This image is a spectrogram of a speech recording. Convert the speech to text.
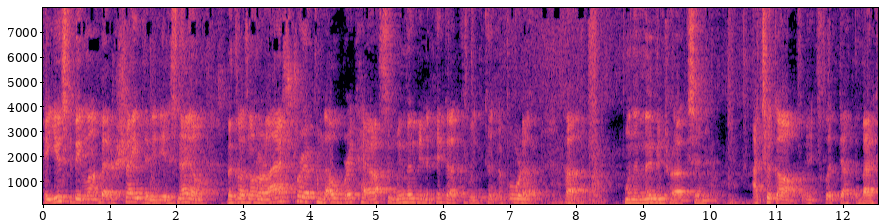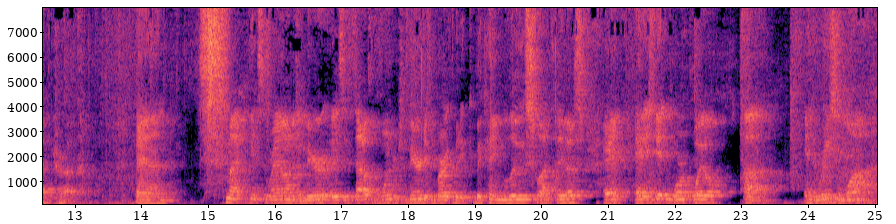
It used to be in a lot better shape than it is now because on our last trip from the old brick house, and we moved in the pickup because we couldn't afford a uh, one of the moving trucks, and I took off and it flipped out the back of the truck. And smacked against the ground and the mirror is a thousand wonders. The mirror didn't break, but it became loose like this and, and it didn't work well. Uh, and the reason why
